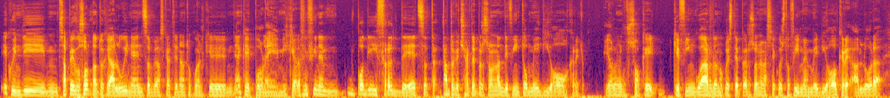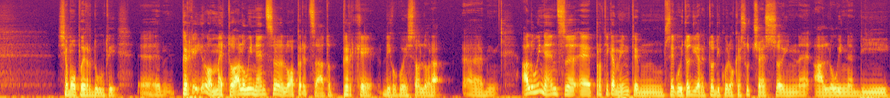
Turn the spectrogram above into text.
e quindi mh, sapevo soltanto che Halloween Ends aveva scatenato qualche neanche polemiche, alla fin fine un po' di freddezza, t- tanto che certe persone l'hanno definito mediocre. Cioè, io non so che, che film guardano queste persone, ma se questo film è mediocre, allora siamo perduti. Eh, perché io lo ammetto, Halloween Ends l'ho apprezzato. Perché dico questo? Allora, ehm, Halloween Ends è praticamente un seguito diretto di quello che è successo in Halloween di,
